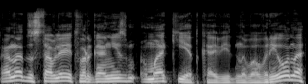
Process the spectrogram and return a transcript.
она доставляет в организм макет ковидного вариона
